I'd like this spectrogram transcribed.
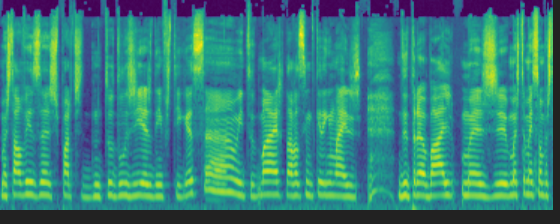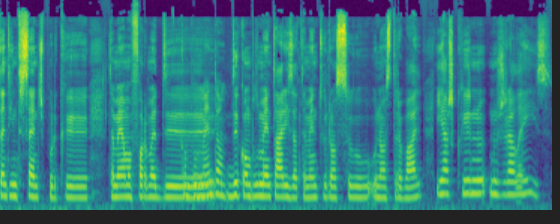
mas talvez as partes de metodologias de investigação e tudo mais, que dava assim um bocadinho mais de trabalho, mas, mas também são bastante interessantes porque também é uma forma de, de complementar exatamente o nosso, o nosso trabalho e acho que no, no geral é isso.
